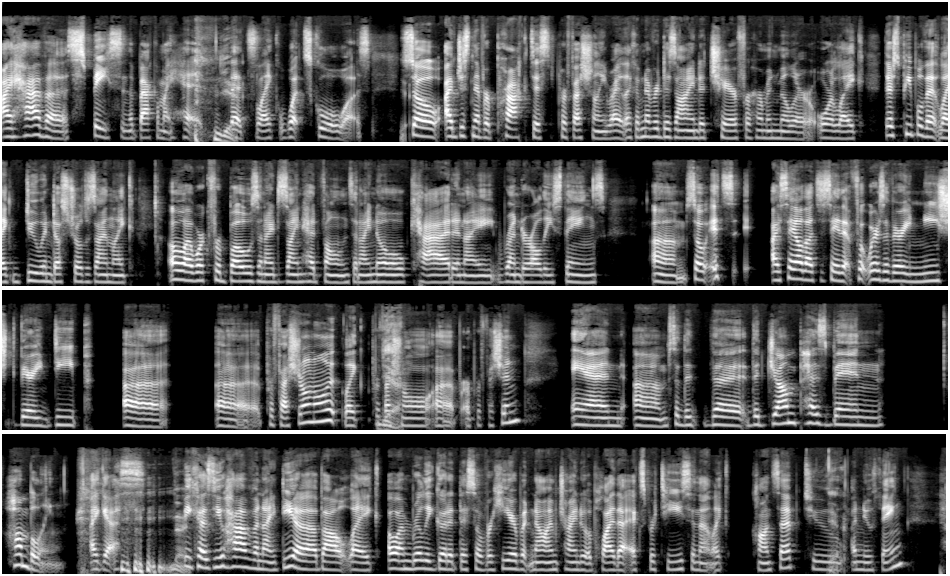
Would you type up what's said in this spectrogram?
I have a space in the back of my head Yeah. that's like what school was. Yeah. So I've just never practiced professionally, right? Like I've never designed a chair for Herman Miller or like there's people that like do industrial design like oh, I work for Bose and I design headphones and I know CAD and I render all these things. Um so it's I say all that to say that footwear is a very niche, very deep uh uh professional like professional uh or profession and um so the the the jump has been humbling i guess Nice. because you have an idea about like oh i'm really good at this over here but now i'm trying to apply that expertise and that like concept to Yeah. a new thing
